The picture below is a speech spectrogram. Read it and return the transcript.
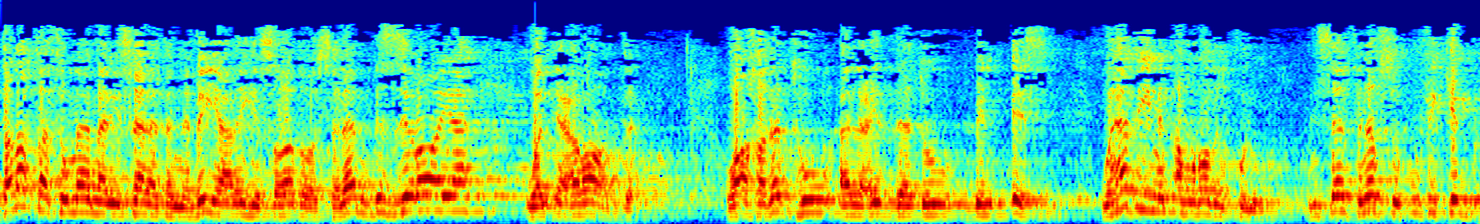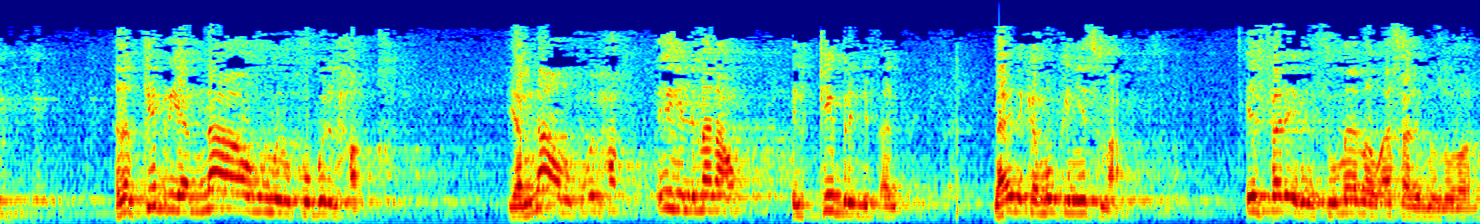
تلقى ثمام رسالة النبي عليه الصلاة والسلام بالزراية والإعراض وأخذته العزة بالإثم. وهذه من أمراض القلوب. الإنسان في نفسه يكون فيه كبر. هذا الكبر يمنعه من قبول الحق. يمنعه من قبول الحق. إيه اللي منعه؟ الكبر اللي في قلبه. مع ان كان ممكن يسمع. إيه الفرق بين ثمامة وأسعد بن زرارة؟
